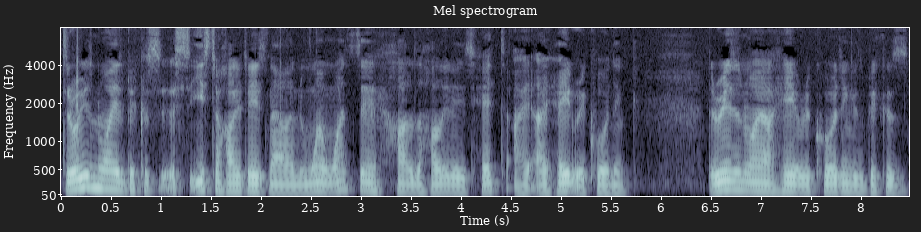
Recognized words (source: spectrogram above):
the reason why is because it's Easter holidays now, and once the the holidays hit, I I hate recording. The reason why I hate recording is because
